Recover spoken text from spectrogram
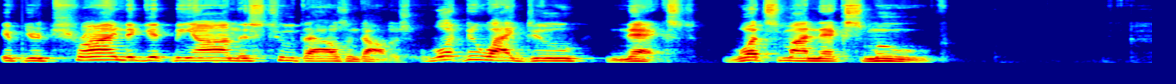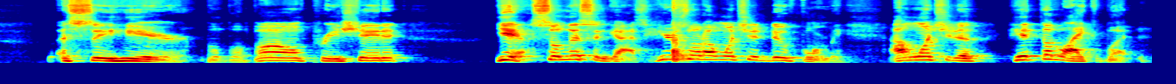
if you're trying to get beyond this $2,000. What do I do next? What's my next move? Let's see here. Boom, boom, boom. Appreciate it. Yeah, so listen, guys, here's what I want you to do for me. I want you to hit the like button.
